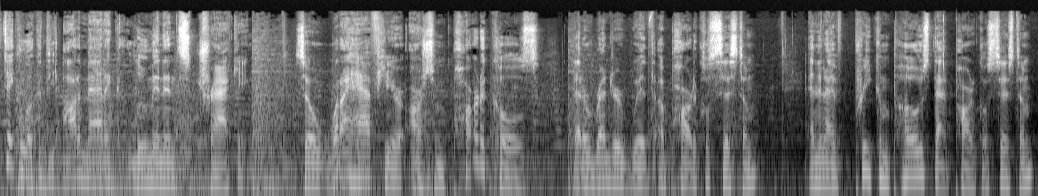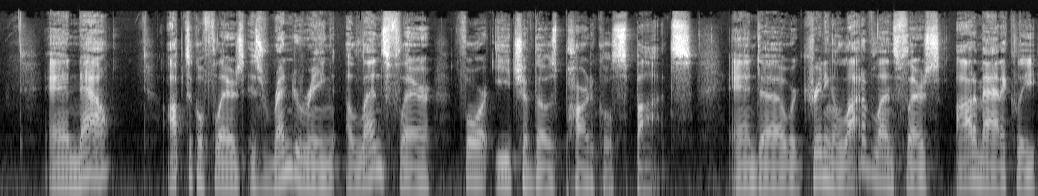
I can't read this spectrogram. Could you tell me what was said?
take a look at the automatic luminance tracking. So what I have here are some particles that are rendered with a particle system, and then I've pre-composed that particle system, and now Optical Flares is rendering a lens flare for each of those particle spots. And uh, we're creating a lot of lens flares automatically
